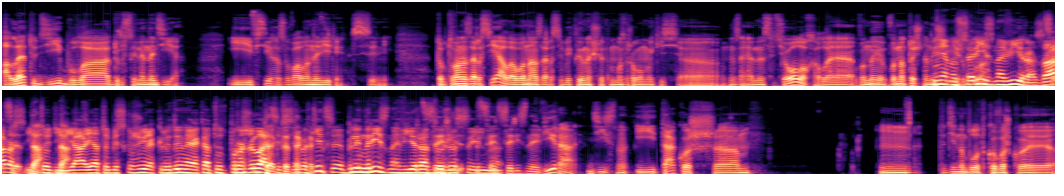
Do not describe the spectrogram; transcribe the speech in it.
Але тоді була дуже сильна надія. І всі газували на вірі сильній. Тобто вона зараз є, але вона зараз об'єктивно, що тому зробимо якийсь, е, не знаю, я не соціолог, але вони, вона точно нижче, Ні, ну це була. різна віра зараз, це- і да, тоді да. Я, я тобі скажу, як людина, яка тут прожила Так, ці так, всі так, роки, так. це, блін, різна віра це, дуже різ- сильно. Це, це різна віра, дійсно. І також е, м, тоді не було такої важкої е,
